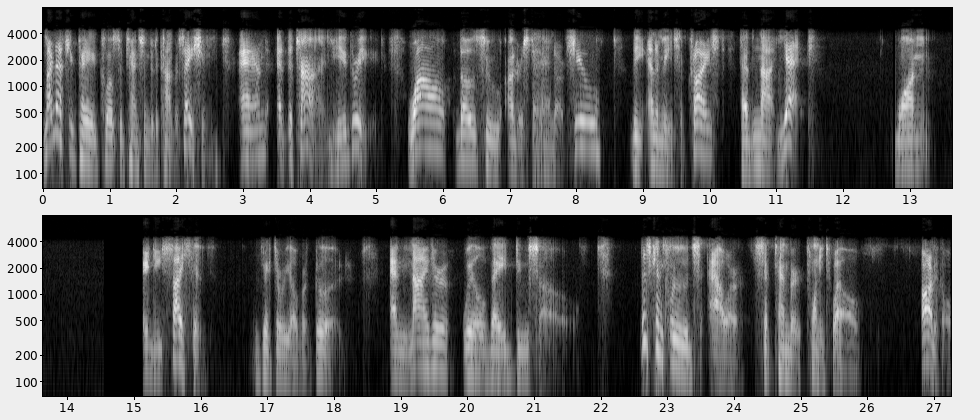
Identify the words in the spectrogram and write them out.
My nephew paid close attention to the conversation, and at the time he agreed. While those who understand are few, the enemies of Christ have not yet won a decisive victory over good, and neither will they do so. This concludes our September 2012 article.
